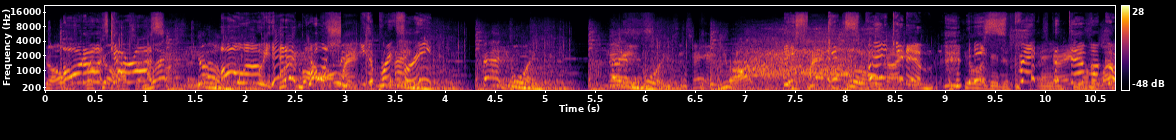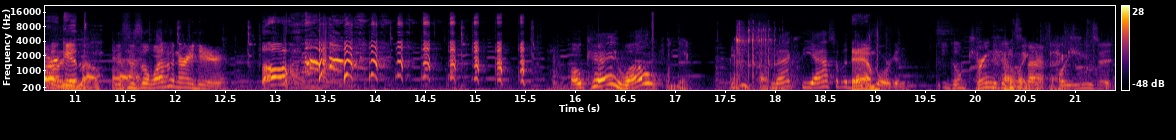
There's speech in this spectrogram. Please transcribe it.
Oh no, it's Karos! Let's go! Oh, oh, he hit him! Oh shit, you can break free? Bad boy! Bad boy! Insane. He's freaking spanking him! feel He like spanked spanked the you. devil I'm gorgon! This is 11 right here. Oh! Okay, well, Fun smack the ass of a Damn. Demogorgon. You go bring the gun do guns I get back before you use it.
